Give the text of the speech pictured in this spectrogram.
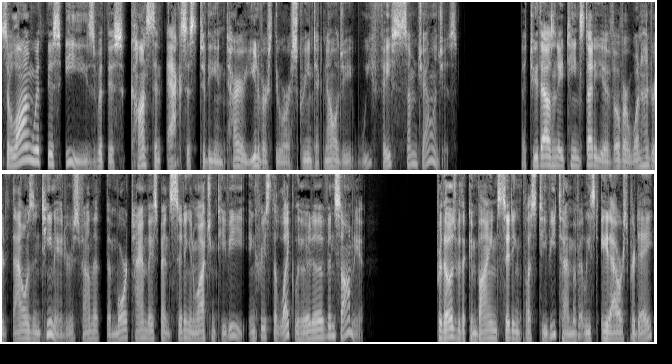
So, along with this ease, with this constant access to the entire universe through our screen technology, we face some challenges. A 2018 study of over 100,000 teenagers found that the more time they spent sitting and watching TV increased the likelihood of insomnia. For those with a combined sitting plus TV time of at least eight hours per day,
